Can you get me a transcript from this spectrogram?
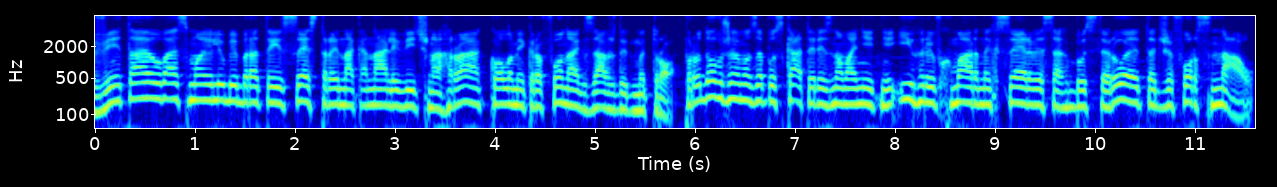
Вітаю вас, мої любі брати і сестри, на каналі Вічна Гра. Коло мікрофона, як завжди, Дмитро. Продовжуємо запускати різноманітні ігри в хмарних сервісах Boosteroid та GeForce Now.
